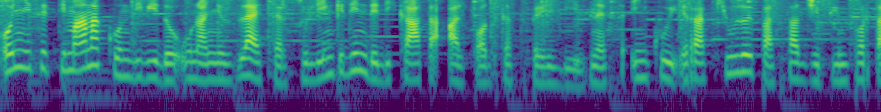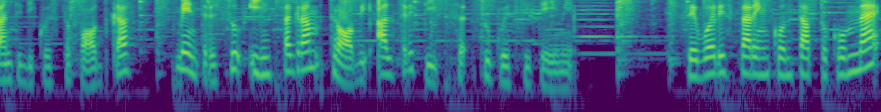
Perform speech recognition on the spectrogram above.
Ogni settimana condivido una newsletter su LinkedIn dedicata al podcast per il business, in cui racchiudo i passaggi più importanti di questo podcast, mentre su Instagram trovi altre tips su questi temi. Se vuoi restare in contatto con me,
